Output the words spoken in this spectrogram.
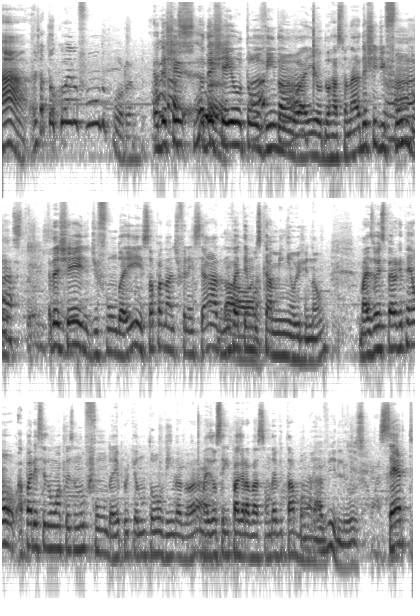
Ah, eu já tocou aí no fundo, porra. Eu deixei, sua? eu deixei, eu tô Ah, ouvindo tá. aí o do Racional, eu deixei de fundo. Ah, eu deixei de fundo aí, só pra dar uma diferenciada. Não Da vai ter hora. música minha hoje, não. Mas eu espero que tenha aparecido alguma coisa no fundo aí, porque eu não tô ouvindo agora, mas eu sei que pra gravação deve estar bom aí. Maravilhoso, cara. Certo?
